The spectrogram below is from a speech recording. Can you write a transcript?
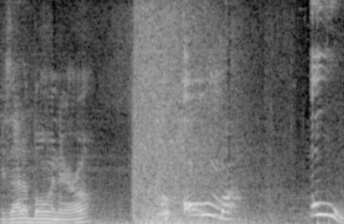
Is that a bow and arrow? Oh my... Oh!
